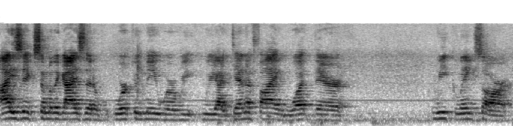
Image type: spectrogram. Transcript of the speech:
Isaac, some of the guys that have worked with me where we, we identify what their weak links are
